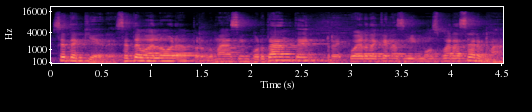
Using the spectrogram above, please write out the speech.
Se te quiere, se te valora, pero lo más importante, recuerda que nacimos para ser más.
